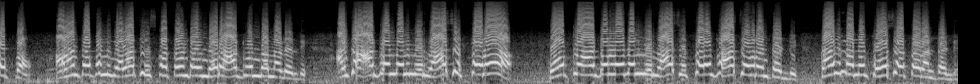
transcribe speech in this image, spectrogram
చెప్పాం. అలాంటప్పుడు నువ్వు ఎలా తీసుకొస్తా ఉంటాయి ఆర్డర్ ఉందన్నాడండి. అయితే ఆర్డర్ ఉందని మీరు రాసిస్తారా? కోర్టులో ఆర్డర్ లేదని మీరు రాసిస్తారని రాసేవారంటండి. కానీ మమ్మల్ని తోసేస్తారంటండి.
